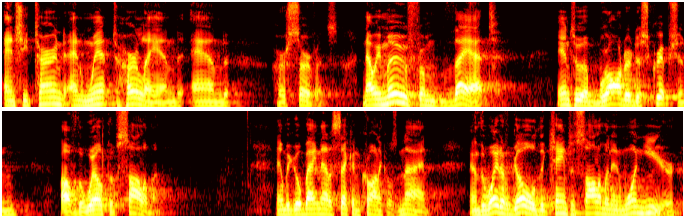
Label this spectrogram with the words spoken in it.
And she turned and went to her land and her servants. Now we move from that into a broader description of the wealth of Solomon. And we go back now to Second Chronicles 9. And the weight of gold that came to Solomon in one year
